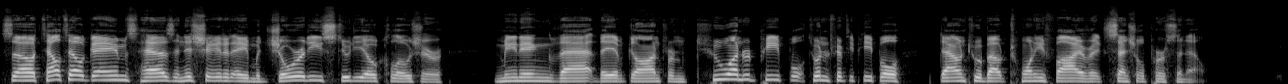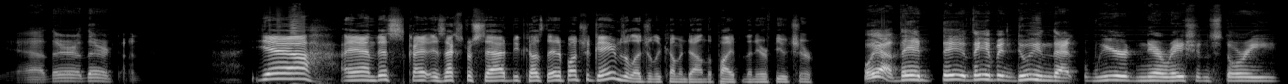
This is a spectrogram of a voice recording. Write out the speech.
So, Telltale Games has initiated a majority studio closure, meaning that they have gone from 200 people, 250 people, down to about 25 essential personnel. Yeah, they're they're done. Yeah, and this kind of is extra sad because they had a bunch of games allegedly coming down the pipe in the near future. Well, yeah, they had, they they have been doing that weird narration story.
